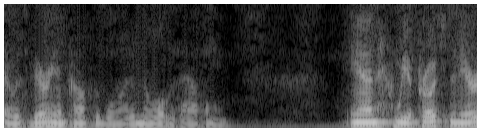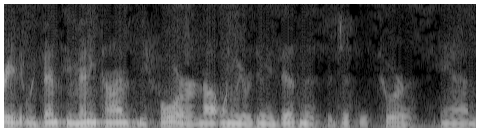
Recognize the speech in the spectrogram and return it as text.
it was very uncomfortable. I didn't know what was happening. And we approached an area that we'd been to many times before, not when we were doing business, but just as tourists. And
